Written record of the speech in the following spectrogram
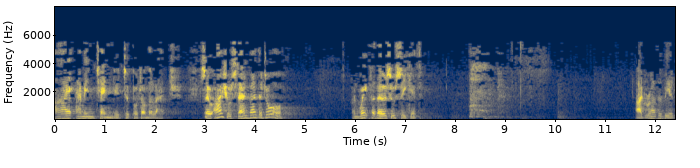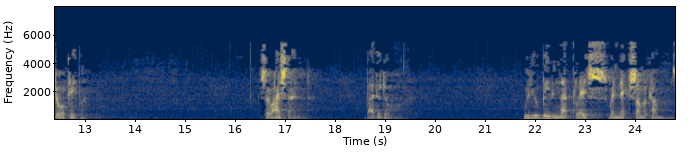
I am intended to put on the latch. So I shall stand by the door and wait for those who seek it. I'd rather be a doorkeeper. So I stand by the door. Will you be in that place when next summer comes?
